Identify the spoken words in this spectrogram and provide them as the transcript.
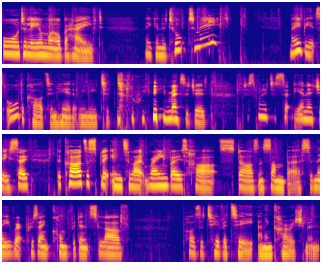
orderly and well behaved. Are you going to talk to me? Maybe it's all the cards in here that we need to we need messages. Just wanted to set the energy. So the cards are split into like rainbows, hearts, stars, and sunbursts, and they represent confidence, love, positivity, and encouragement.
